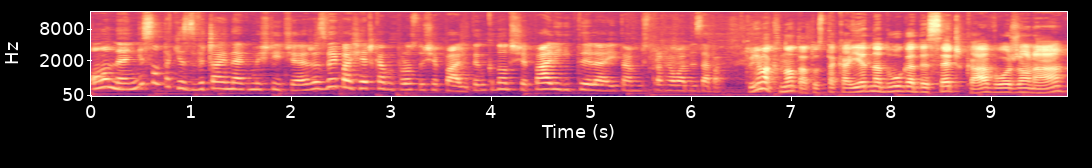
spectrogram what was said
one nie są takie zwyczajne jak myślicie, że zwykła świeczka po prostu się pali. Ten knot się pali i tyle, i tam jest trochę ładny zapach. Tu nie ma knota, to jest taka jedna długa deseczka włożona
